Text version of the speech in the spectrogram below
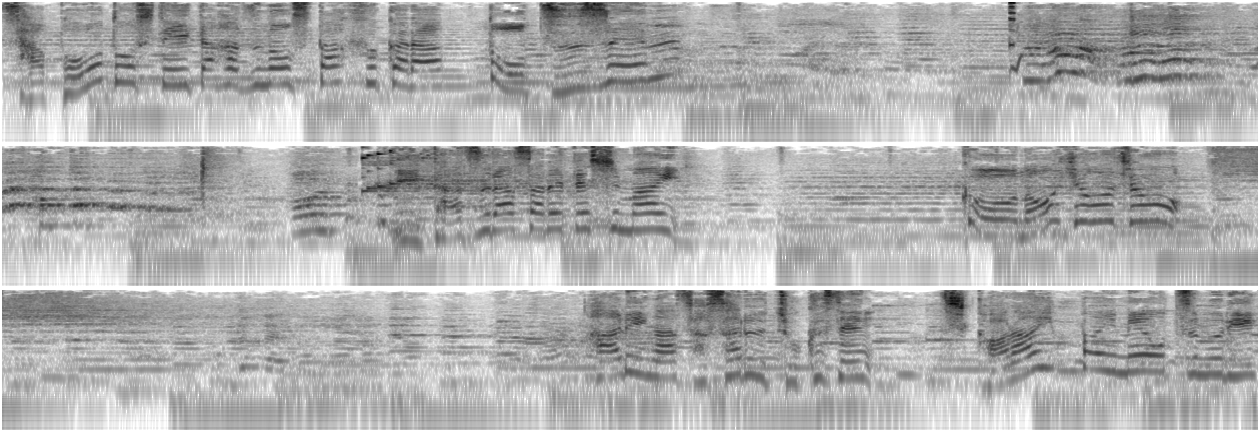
サポートしていたはずのスタッフから突然。いたずらされてしまいこの表情。針が刺さる直前力いっぱい目をつむり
